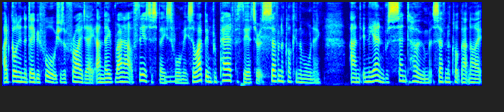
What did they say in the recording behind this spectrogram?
I'd gone in the day before, which was a Friday, and they ran out of theatre space for me. So I'd been prepared for theatre at seven o'clock in the morning and in the end was sent home at seven o'clock that night,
